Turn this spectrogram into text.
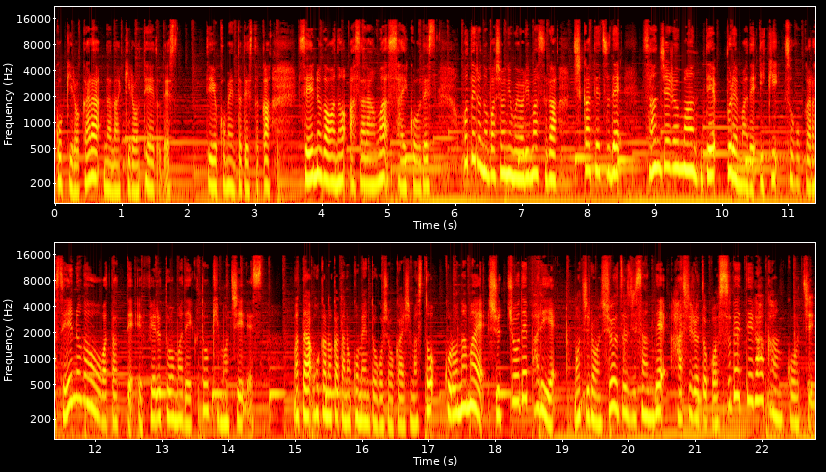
5キロから7キロ程度です。っていうコメントですとか。セーヌ川の朝ランは最高です。ホテルの場所にもよりますが地下鉄でサンジェルマン・デ・プレまで行きそこからセーヌ川を渡ってエッフェル塔まで行くと気持ちいいです。また他の方のコメントをご紹介しますとコロナ前出張でパリへ。もちろんシューズ持参で走るとこ全てが観光地。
